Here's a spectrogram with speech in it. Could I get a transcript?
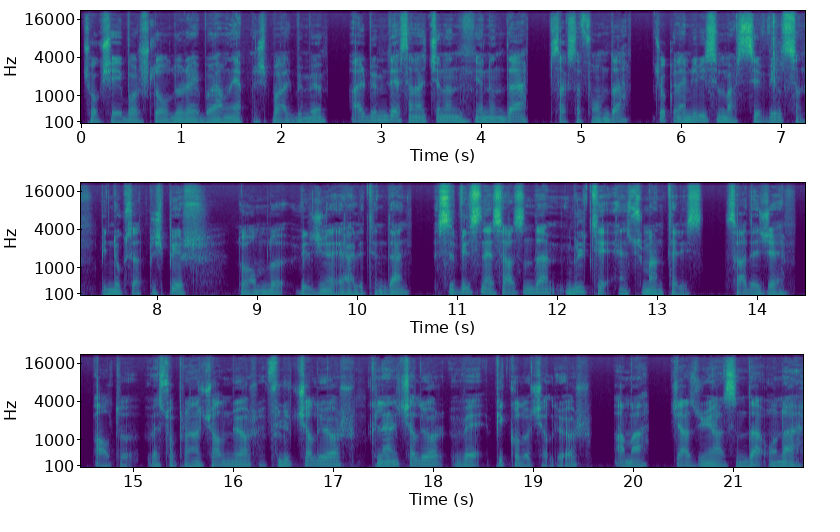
Çok şey borçlu olduğu Ray Brown'la yapmış bu albümü. Albümde sanatçının yanında saksafonda çok önemli bir isim var. Steve Wilson, 1961 doğumlu Virginia eyaletinden. Steve Wilson esasında multi enstrümantalist. Sadece alto ve soprano çalmıyor, flüt çalıyor, klarnet çalıyor ve piccolo çalıyor. Ama caz dünyasında ona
